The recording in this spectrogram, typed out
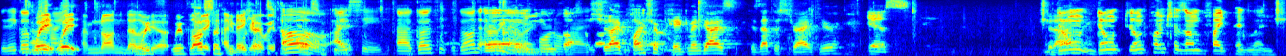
Did they go wait, behind? wait. I'm not in Nether We've, yet. we've lost some I'm people, making guys. my way We've through- lost Oh, I see. Uh, go th- go on the Uh, other side of the portal, guys. Should I punch a pigman, guys? Is that the strat here? Yes. Should Don't don't don't punch a zombified piglin.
